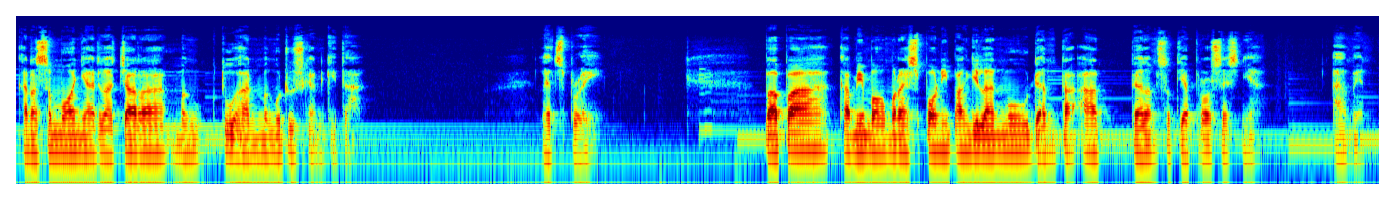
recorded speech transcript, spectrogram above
karena semuanya adalah cara Tuhan menguduskan kita. Let's pray. Bapa, kami mau meresponi panggilanmu dan taat dalam setiap prosesnya. Amin.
